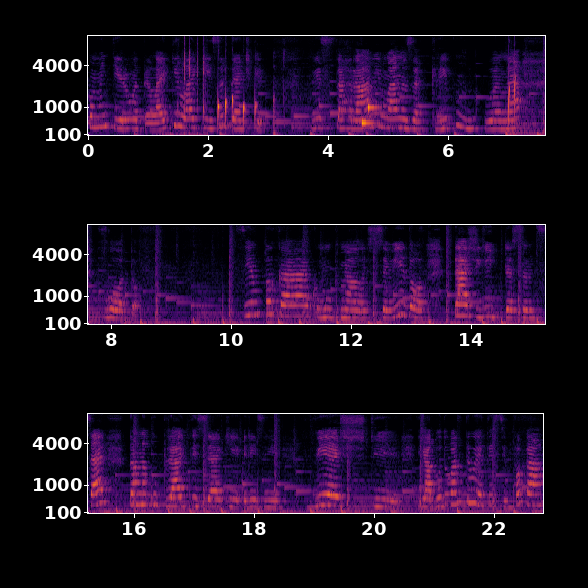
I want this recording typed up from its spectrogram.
коментувати лайки, лайки і сердечки. В інстаграмі в мене закріплене фото. Всім пока! Кому понравилось це відео, теж їдьте сенсей та накупляйте всякі різні вещі. Я буду вас дивитись. Всім пока!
